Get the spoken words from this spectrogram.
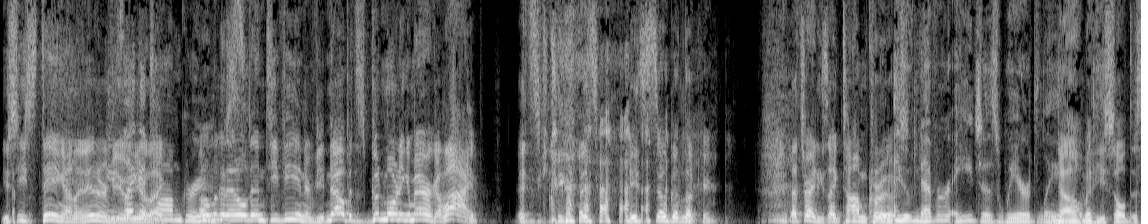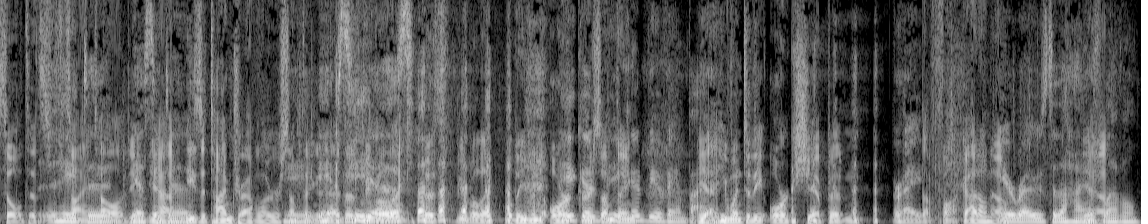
You see Sting on an interview and you're like, oh, look at that old MTV interview. No, but it's Good Morning America live. It's because he's so good looking. That's right. He's like Tom Cruise. Who never ages weirdly. No, but he sold his soul to He. Scientology. Yes, he yeah, did. he's a time traveler or something. yes, those he people is. like those people like believe in orc He could- or he something. could be a vampire. Yeah, he went to the orc ship and Right. the fuck, I don't know. He rose to the highest Yeah. level.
